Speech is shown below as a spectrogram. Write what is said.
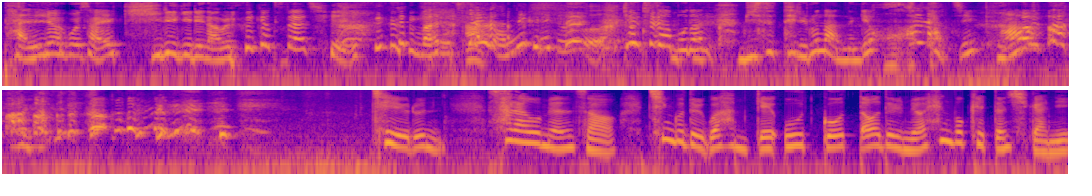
반려고사의 길이길이 남을 흑역사지. 맞지? 잘 남네 그래도. 흑역사보단 미스테리로 남는 게 훨 낫지. 아? 채율은 살아오면서 친구들과 함께 웃고 떠들며 행복했던 시간이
